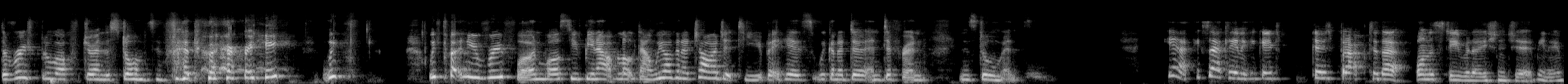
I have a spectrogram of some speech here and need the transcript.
the roof blew off during the storms in February. we've we've put a new roof on whilst you've been out of lockdown. We are going to charge it to you, but here's we're going to do it in different installments. Yeah, exactly, and it goes goes back to that honesty relationship. You know,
